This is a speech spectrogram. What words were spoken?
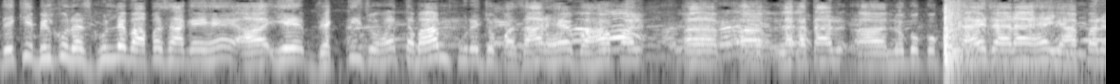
देखिए बिल्कुल रसगुल्ले वापस आ गए हैं। ये व्यक्ति जो है तमाम पूरे जो बाज़ार है वहाँ पर आ, आ, लगातार आ, लोगों को खिलाया जा रहा है। यहाँ पर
